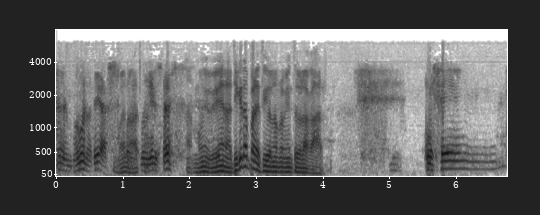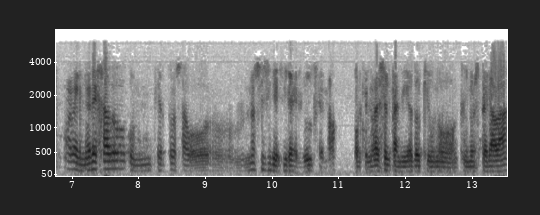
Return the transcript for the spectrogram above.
Muy buenos días. Bueno, muy bien, ¿estás? Muy bien. ¿A ti qué te ha parecido el nombramiento de Lagarde? Pues, eh, a ver, me he dejado con un cierto sabor, no sé si decir el dulce, ¿no? Porque no es el candidato que uno, que uno esperaba,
